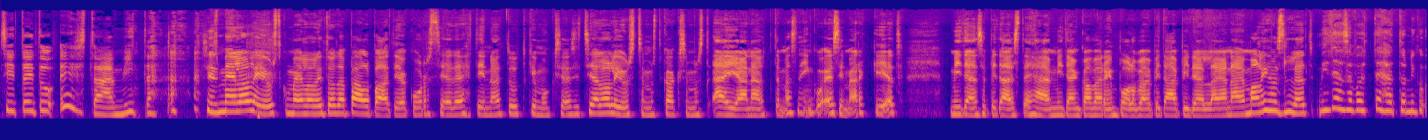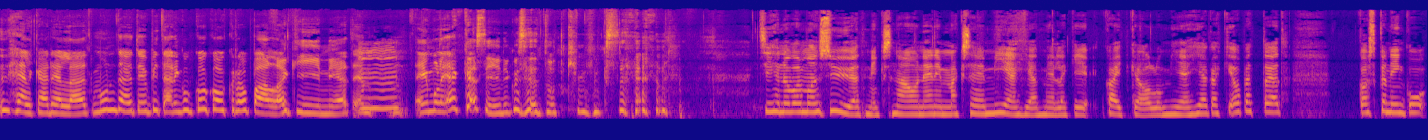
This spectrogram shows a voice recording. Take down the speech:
siitä ei tule yhtään mitään. Siis meillä oli just, kun meillä oli tuota palpaatiokurssia tehtiin noita tutkimuksia, sitten siellä oli just semmoista kaksi semmoista äijää näyttämässä niin esimerkkiä, että miten se pitäisi tehdä ja miten kaverin polvea pitää pidellä ja näin. Mä olin ihan silleen, että miten sä voit tehdä tuon niin yhdellä kädellä, että mun täytyy pitää niin kuin koko kropalla kiinni, että en, mm. ei mulla jää käsiä niin kuin siihen tutkimukseen. Siihen on varmaan syy, että miksi nämä on enimmäkseen miehiä. Meilläkin kaikki on ollut miehiä, kaikki opettajat. Koska niin kuin,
